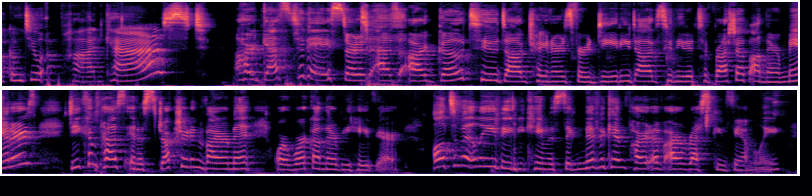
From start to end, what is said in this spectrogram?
welcome to a Pawdcast. Our guest today started as our go to dog trainers for deity dogs who needed to brush up on their manners, decompress in a structured environment, or work on their behavior. Ultimately, they became a significant part of our rescue family.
